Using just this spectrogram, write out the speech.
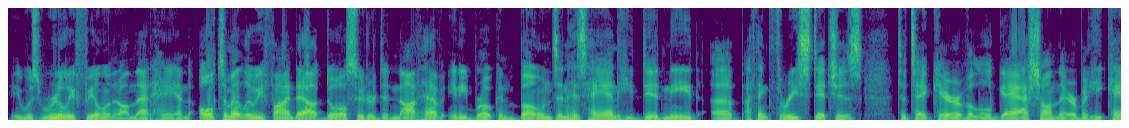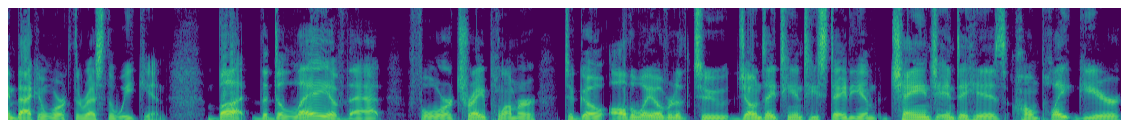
he was really feeling it on that hand. Ultimately, we find out Doyle Suter did not have any broken bones in his hand. He did need, uh, I think, three stitches to take care of a little gash on there, but he came back and worked the rest of the weekend. But the delay of that for Trey Plummer to go all the way over to, to Jones AT&T Stadium, change into his home plate gear,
